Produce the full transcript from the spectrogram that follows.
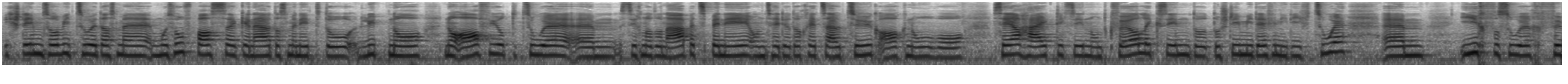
ich stimme so wie zu, dass man muss aufpassen genau, dass man nicht da Leute noch, noch anführt dazu, ähm, sich noch daneben zu benehmen. Und es hat ja doch jetzt auch Züge angenommen, die sehr heikel sind und gefährlich sind. Da, da stimme ich definitiv zu. Ähm, ich versuche für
